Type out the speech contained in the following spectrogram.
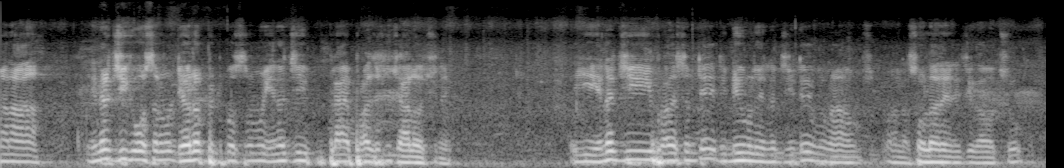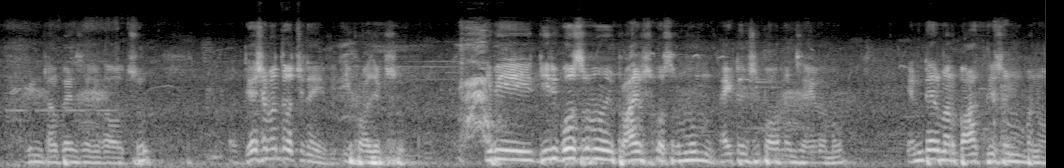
మన ఎనర్జీ కోసము డెవలప్మెంట్ కోసము ఎనర్జీ ప్లా ప్రాజెక్టులు చాలా వచ్చినాయి. ఈ ఎనర్జీ ప్రాజెక్ట్స్ అంటే రిన్యూవబుల్ ఎనర్జీ అంటే మన మన సోలార్ ఎనర్జీ కావచ్చు విండ్ టర్బైన్స్ అని కావచ్చు. దేశమంతా వచ్చినాయి ఇవి ఈ ప్రాజెక్ట్స్. ఇవి దీనికోసము ఈ ప్రాజెక్ట్స్ కోసము హై టెన్షన్ పవర్ లైన్స్ వేయడము ఎంటైర్ మన భారతదేశం మనం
